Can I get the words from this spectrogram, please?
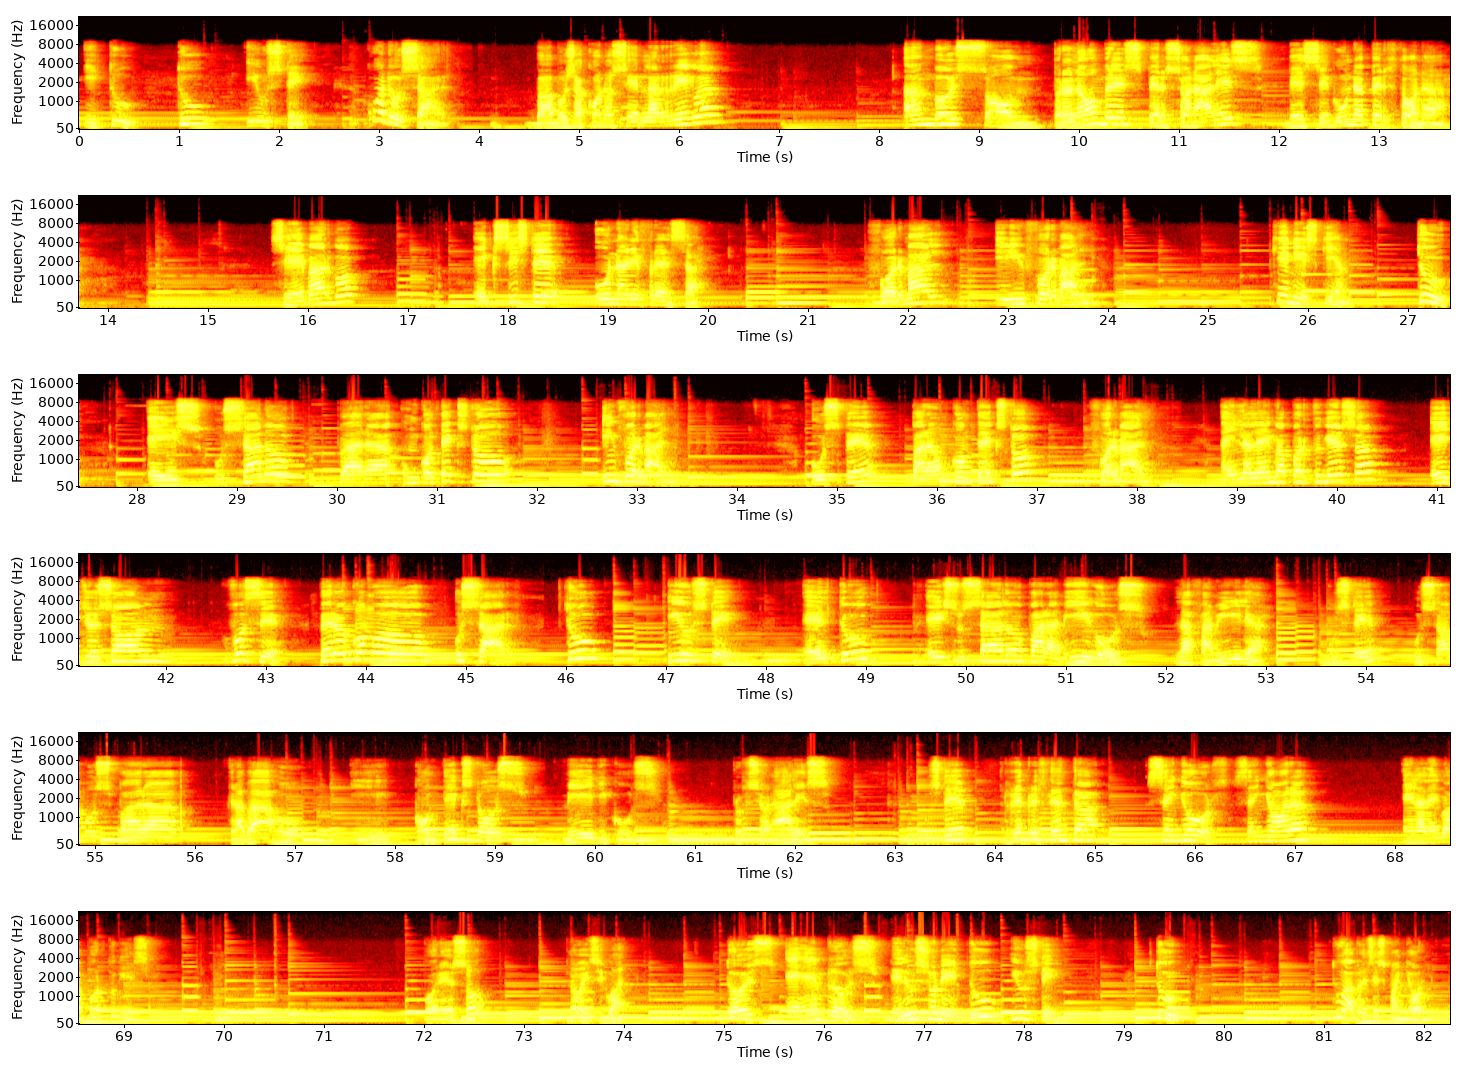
y tú, tú y usted. ¿Cuándo usar? ¿Vamos a conocer la regla? Ambos son pronombres personales de segunda persona. Sin embargo, existe una diferencia formal informal. ¿Quién es quién? Tú es usado para un contexto informal. Usted para un contexto formal. En la lengua portuguesa, ellos son você. Pero ¿cómo usar? Tú y usted. El tú es usado para amigos, la familia. Usted usamos para trabajo y contextos médicos, profesionales. Usted representa señor, señora en la lengua portuguesa. Por eso, no es igual. Dos ejemplos del uso de tú y usted. Tú ¿Tú hablas español?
